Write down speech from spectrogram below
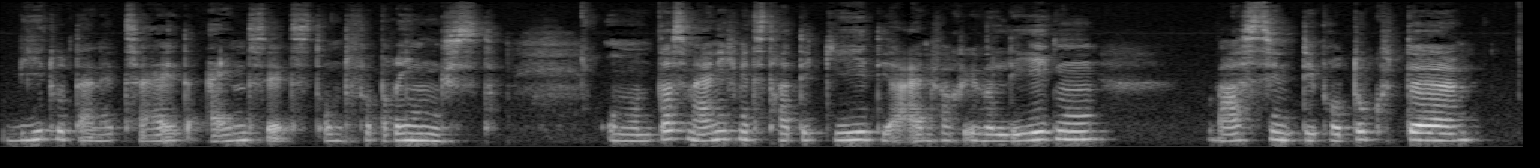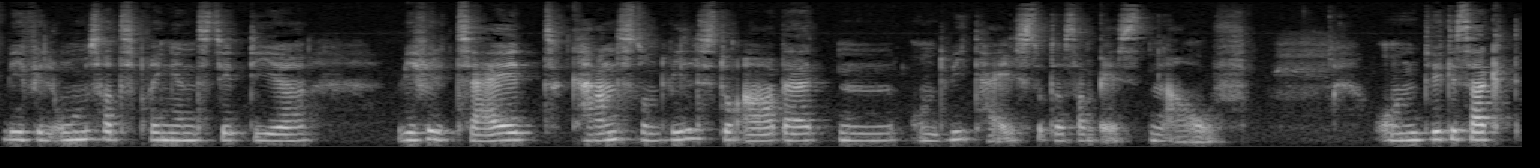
wie du deine Zeit einsetzt und verbringst. Und das meine ich mit Strategie, dir einfach überlegen, was sind die Produkte, wie viel Umsatz bringen sie dir, wie viel Zeit kannst und willst du arbeiten und wie teilst du das am besten auf. Und wie gesagt,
